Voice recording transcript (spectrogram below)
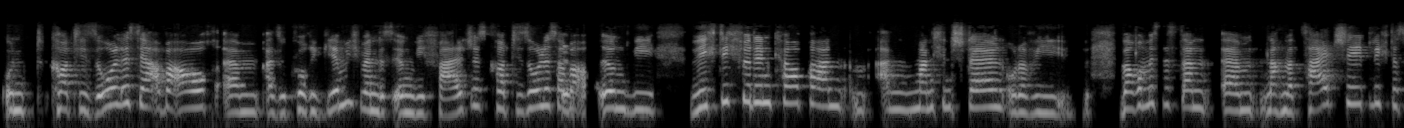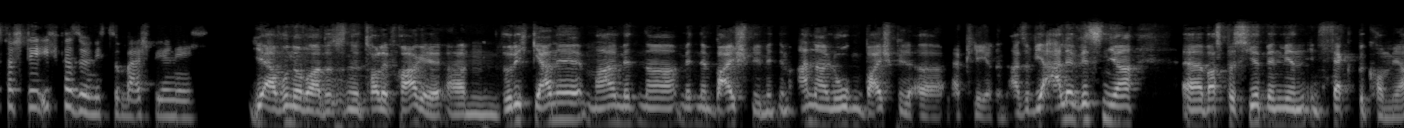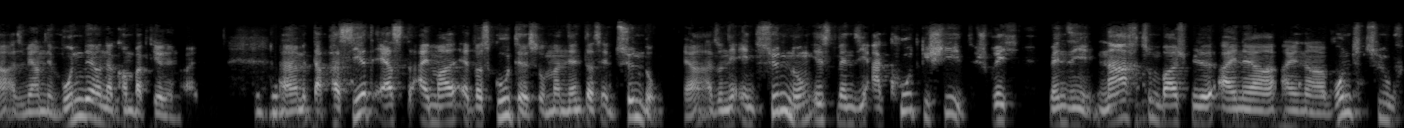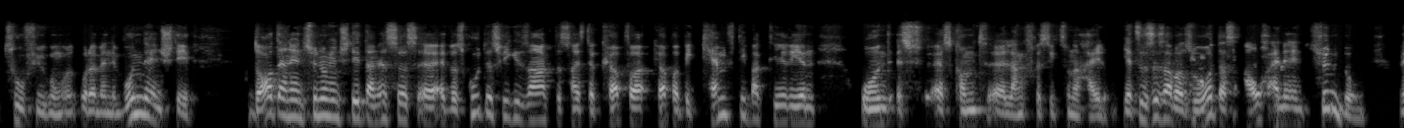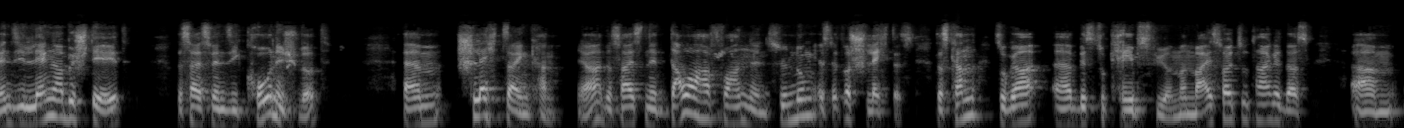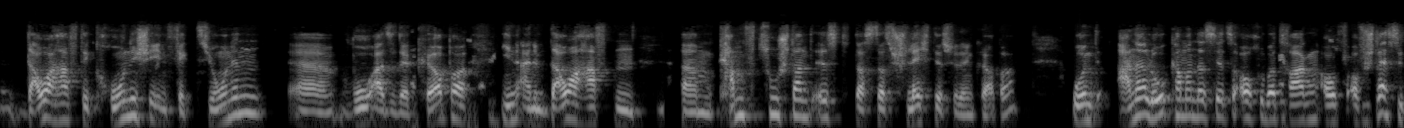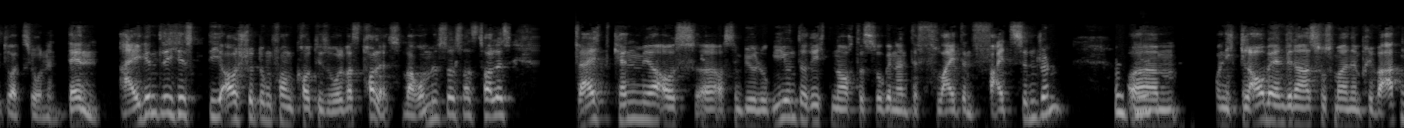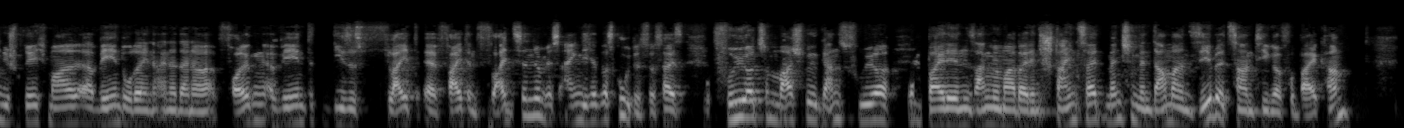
Und Cortisol ist ja aber auch, ähm, also korrigier mich, wenn das irgendwie falsch ist. Cortisol ist ja. aber auch irgendwie wichtig für den Körper an, an manchen Stellen oder wie? Warum ist es dann ähm, nach einer Zeit schädlich? Das verstehe ich persönlich zum Beispiel nicht. Ja, wunderbar. Das ist eine tolle Frage. Ähm, würde ich gerne mal mit einer, mit einem Beispiel, mit einem analogen Beispiel äh, erklären. Also wir alle wissen ja, äh, was passiert, wenn wir einen Infekt bekommen. Ja, also wir haben eine Wunde und da kommen Bakterien rein. Mhm. Ähm, da passiert erst einmal etwas Gutes und man nennt das Entzündung. Ja, also eine Entzündung ist, wenn sie akut geschieht, sprich, wenn sie nach zum Beispiel einer, einer Wundzufügung oder wenn eine Wunde entsteht, dort eine Entzündung entsteht, dann ist das äh, etwas Gutes, wie gesagt. Das heißt, der Körper, Körper bekämpft die Bakterien und es, es kommt äh, langfristig zu einer Heilung. Jetzt ist es aber so, dass auch eine Entzündung, wenn sie länger besteht, das heißt, wenn sie chronisch wird, ähm, schlecht sein kann. Ja, das heißt, eine dauerhaft vorhandene Entzündung ist etwas Schlechtes. Das kann sogar äh, bis zu Krebs führen. Man weiß heutzutage, dass ähm, dauerhafte chronische Infektionen äh, wo also der Körper in einem dauerhaften ähm, Kampfzustand ist, dass das schlecht ist für den Körper. Und analog kann man das jetzt auch übertragen auf, auf Stresssituationen. Denn eigentlich ist die Ausschüttung von Cortisol was Tolles. Warum ist das was Tolles? Vielleicht kennen wir aus, äh, aus dem Biologieunterricht noch das sogenannte Flight and Fight Syndrome. Mhm. Ähm, und ich glaube, entweder hast du es mal in einem privaten Gespräch mal erwähnt oder in einer deiner Folgen erwähnt, dieses Flight, äh, Fight and Flight Syndrome ist eigentlich etwas Gutes. Das heißt, früher zum Beispiel, ganz früher bei den, sagen wir mal, bei den Steinzeitmenschen, wenn da mal ein Säbelzahntiger vorbeikam,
